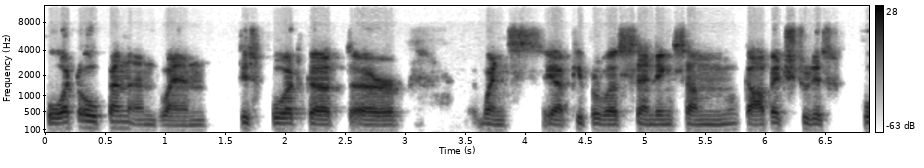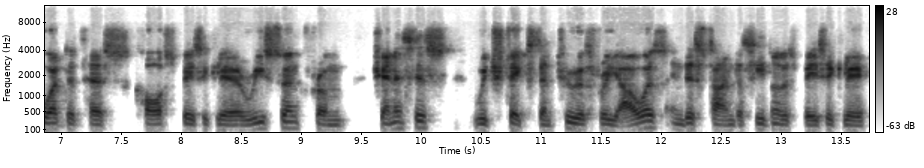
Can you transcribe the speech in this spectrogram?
port open and when this port got, uh, when yeah, people were sending some garbage to this port, that has caused basically a resync from Genesis which takes then two or three hours. In this time, the seed node is basically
